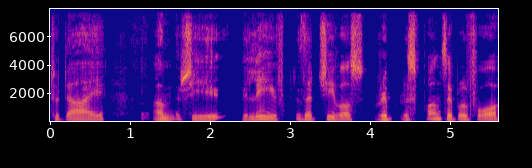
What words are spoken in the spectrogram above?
to die. and she believed that she was re- responsible for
